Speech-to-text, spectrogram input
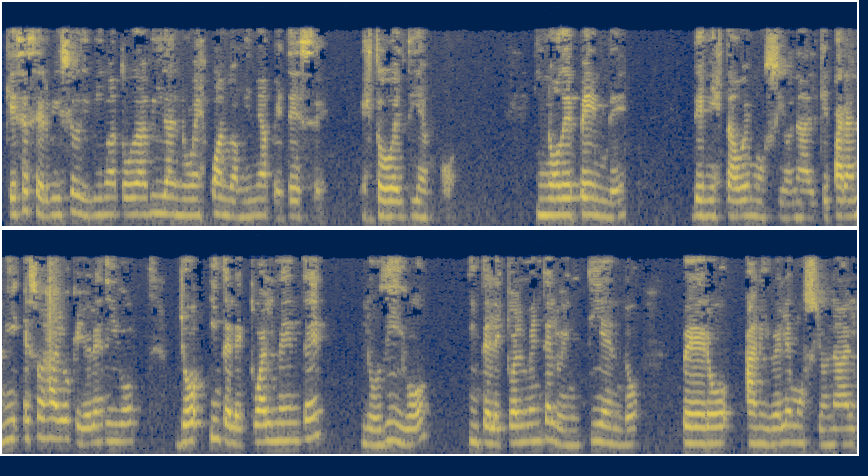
que ese servicio divino a toda vida no es cuando a mí me apetece, es todo el tiempo. No depende de mi estado emocional, que para mí eso es algo que yo les digo, yo intelectualmente lo digo, intelectualmente lo entiendo, pero a nivel emocional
